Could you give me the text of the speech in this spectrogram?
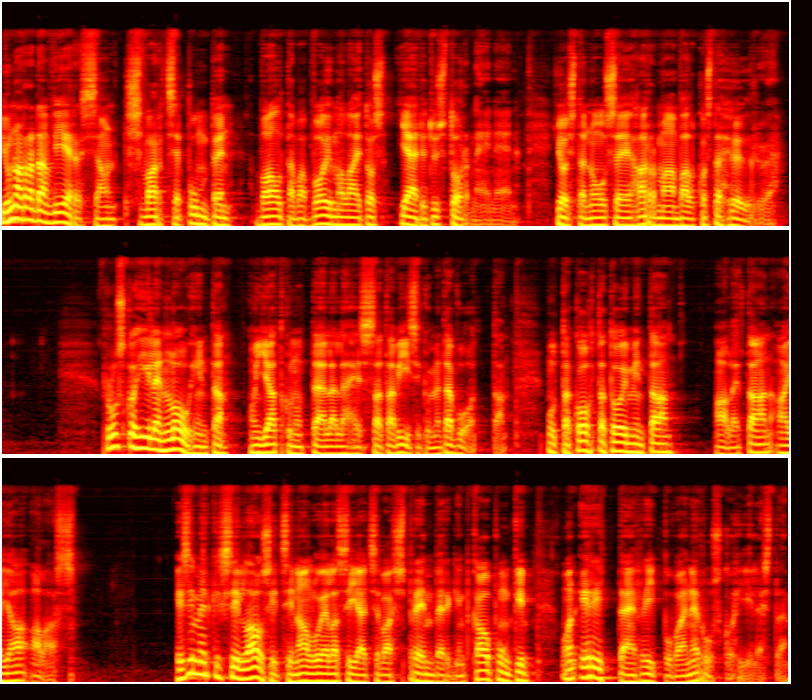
Junaradan vieressä on Schwarze Pumpen valtava voimalaitos jäädytystorneineen, joista nousee harmaan valkoista höyryä. Ruskohiilen louhinta on jatkunut täällä lähes 150 vuotta, mutta kohta toimintaa aletaan ajaa alas. Esimerkiksi Lausitsin alueella sijaitseva Sprembergin kaupunki on erittäin riippuvainen ruskohiilestä.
